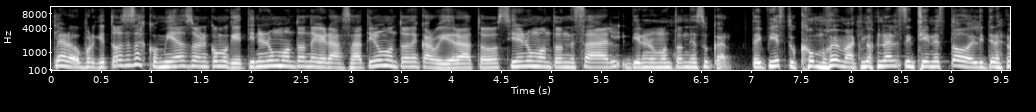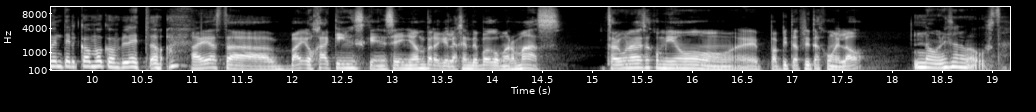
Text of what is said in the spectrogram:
Claro, porque todas esas comidas son como que tienen un montón de grasa, tienen un montón de carbohidratos, tienen un montón de sal, tienen un montón de azúcar. Te pides tu combo de McDonald's y tienes todo, literalmente el combo completo. Hay hasta biohackings que enseñan para que la gente pueda comer más. ¿Alguna vez has comido eh, papitas fritas con helado? No, eso no me gusta.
